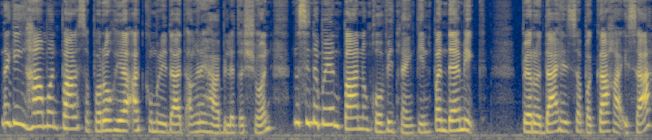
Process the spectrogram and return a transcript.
Naging hamon para sa parokya at komunidad ang rehabilitasyon na sinabayan pa ng COVID-19 pandemic. Pero dahil sa pagkakaisa,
